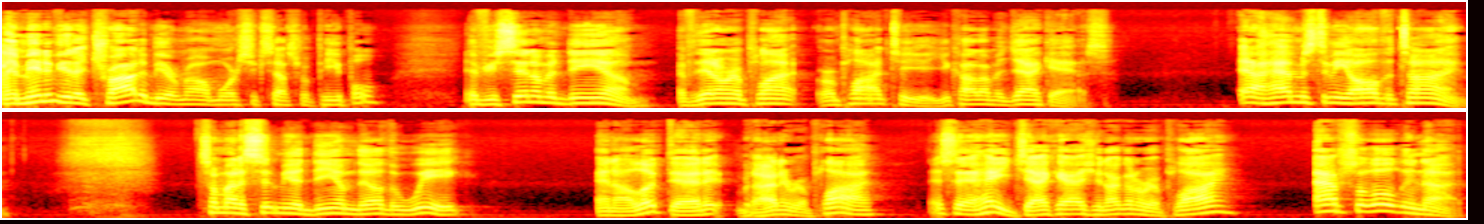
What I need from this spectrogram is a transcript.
And many of you that try to be around more successful people, if you send them a DM, if they don't reply reply to you, you call them a jackass. Yeah, it happens to me all the time. Somebody sent me a DM the other week and I looked at it, but I didn't reply. They said, Hey, jackass, you're not going to reply? Absolutely not.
